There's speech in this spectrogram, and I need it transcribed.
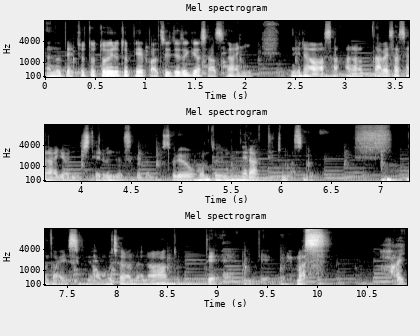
なので、ちょっとトイレットペーパーついてるときはさすがに狙わさ、あの、食べさせないようにしてるんですけども、それを本当にも狙ってきますので、まあ、大好きなおもちゃなんだなと思って見ております。はい。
